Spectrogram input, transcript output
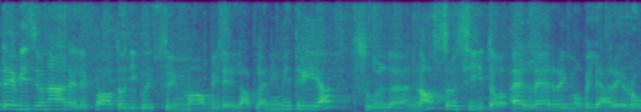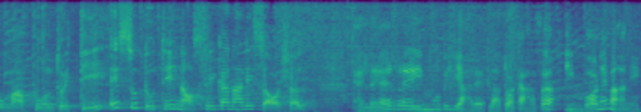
Potete visionare le foto di questo immobile e la planimetria sul nostro sito lrimmobiliareroma.it e su tutti i nostri canali social. LR Immobiliare, la tua casa in buone mani.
